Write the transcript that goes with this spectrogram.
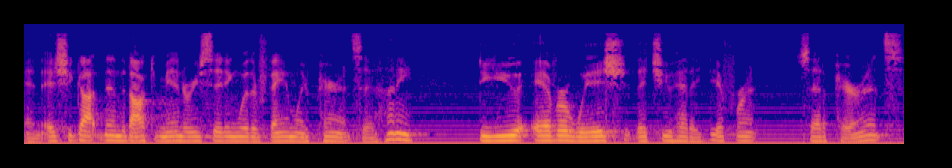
And as she got in the documentary, sitting with her family, her parents said, Honey, do you ever wish that you had a different set of parents?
